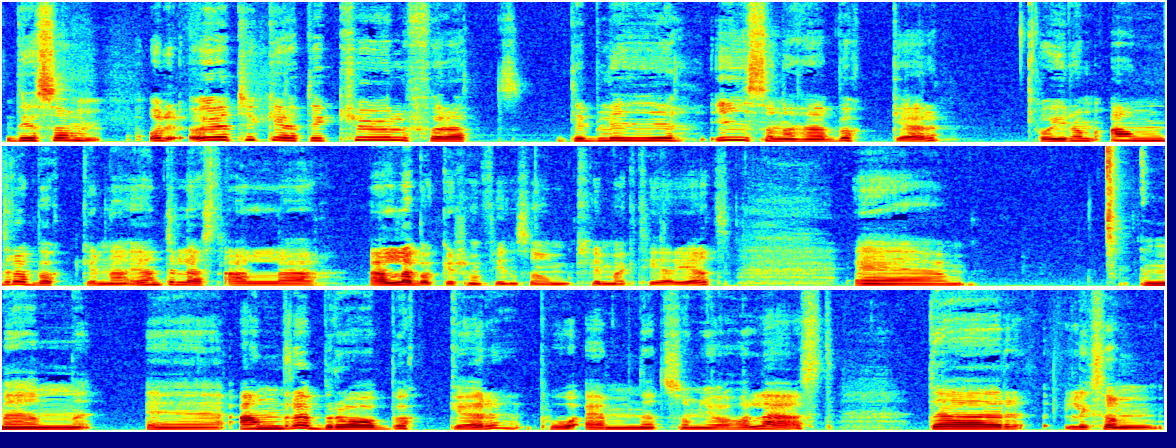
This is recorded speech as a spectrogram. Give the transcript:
det som, och, och jag tycker att det är kul för att det blir i såna här böcker och i de andra böckerna, jag har inte läst alla, alla böcker som finns om klimakteriet. Ehm, men eh, andra bra böcker på ämnet som jag har läst, där liksom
